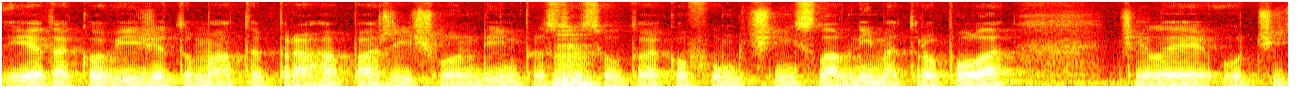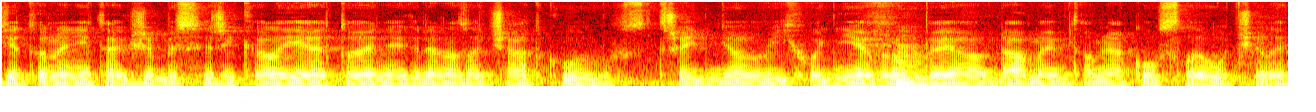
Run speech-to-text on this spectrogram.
je takový, že to máte Praha, Paříž, Londýn, prostě hmm. jsou to jako funkční, slavný metropole, čili určitě to není tak, že by si říkali, je, to je někde na začátku střední východní Evropy hmm. a dáme jim tam nějakou slevu, čili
